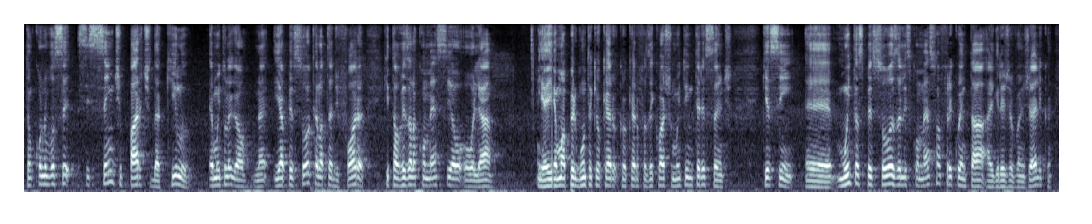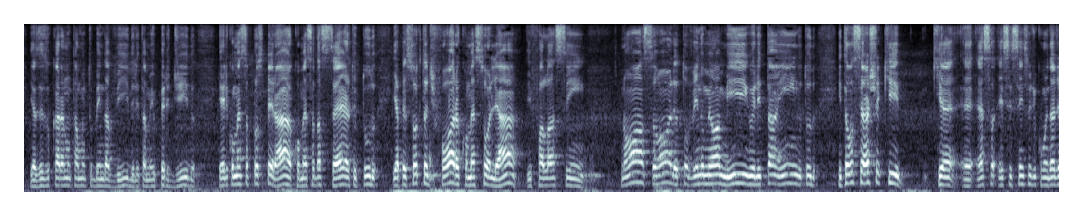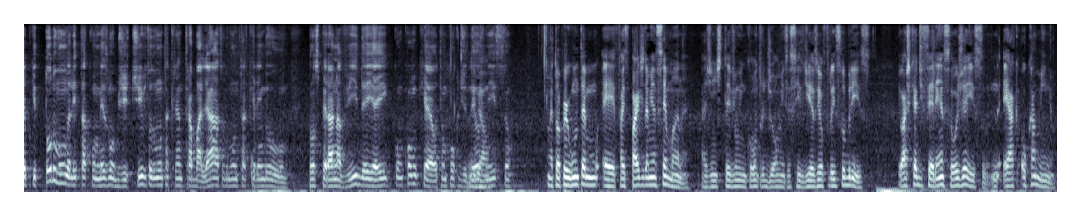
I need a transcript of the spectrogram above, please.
Então, quando você se sente parte daquilo, é muito legal, né? E a pessoa que ela está de fora, que talvez ela comece a olhar, e aí é uma pergunta que eu quero, que eu quero fazer que eu acho muito interessante que assim, é, muitas pessoas eles começam a frequentar a igreja evangélica e às vezes o cara não está muito bem da vida, ele está meio perdido, e aí ele começa a prosperar, começa a dar certo e tudo, e a pessoa que está de fora começa a olhar e falar assim: "Nossa, olha, eu tô vendo meu amigo, ele está indo, tudo". Então você acha que que é, é, essa, esse senso de comunidade é porque todo mundo ali está com o mesmo objetivo, todo mundo está querendo trabalhar, todo mundo está querendo prosperar na vida, e aí como, como que é? Eu tenho um pouco de Deus Legal. nisso. A tua pergunta é, é, faz parte da minha semana. A gente teve um encontro de homens esses dias e eu falei sobre isso. Eu acho que a diferença hoje é isso, é a, o caminho.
